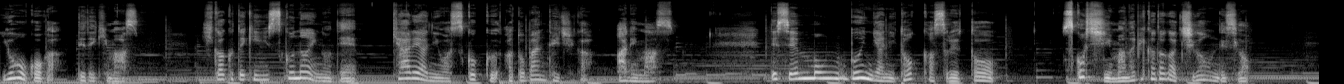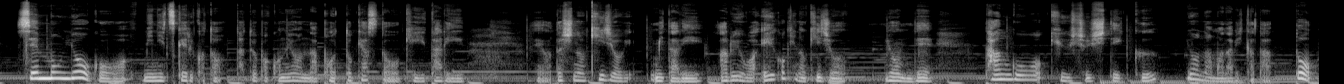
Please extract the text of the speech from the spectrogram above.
用語が出てきます。比較的に少ないので、キャリアにはすごくアドバンテージがあります。で、専門分野に特化すると、少し学び方が違うんですよ。専門用語を身につけること、例えばこのようなポッドキャストを聞いたり、私の記事を見たり、あるいは英語機の記事を読んで、単語を吸収していくような学び方と、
